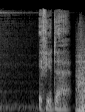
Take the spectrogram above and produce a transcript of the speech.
If you dare.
